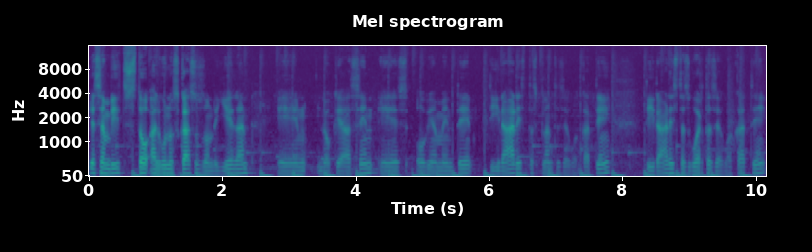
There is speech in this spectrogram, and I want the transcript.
Ya se han visto algunos casos donde llegan lo que hacen es obviamente tirar estas plantas de aguacate, tirar estas huertas de aguacate,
